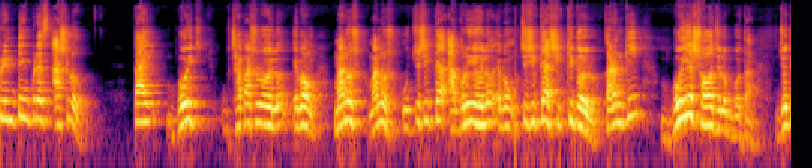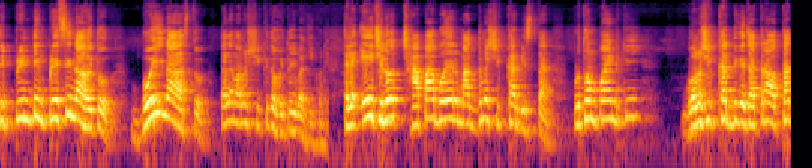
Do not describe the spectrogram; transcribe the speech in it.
প্রিন্টিং প্রেস আসলো, তাই বই ছাপা শুরু হলো এবং মানুষ মানুষ উচ্চশিক্ষায় আগ্রহী হলো এবং উচ্চশিক্ষায় শিক্ষিত হলো কারণ কি? বইয়ের সহজলভ্যতা। যদি প্রিন্টিং প্রেসই না হতো বই না আসতো, তাহলে মানুষ শিক্ষিত হইতোই বা কী করে? তাহলে এই ছিল ছাপা বইয়ের মাধ্যমে শিক্ষার বিস্তার। প্রথম পয়েন্ট কি? গণশিক্ষার দিকে যাত্রা, অর্থাৎ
